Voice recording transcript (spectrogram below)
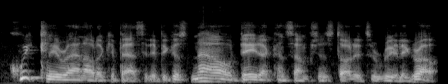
quickly ran out of capacity because now data consumption started to really grow.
